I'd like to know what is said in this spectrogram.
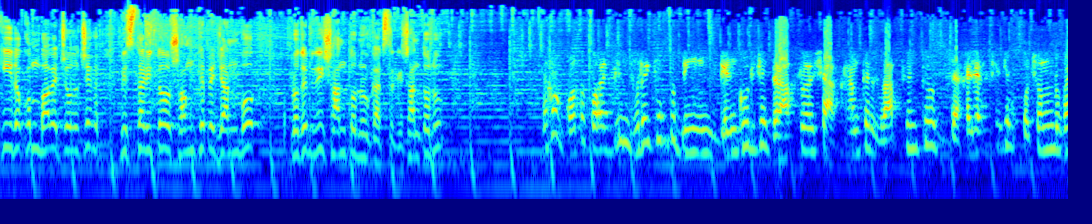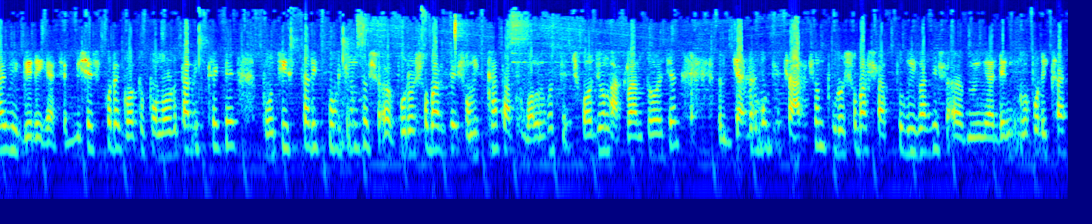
কী রকমভাবে চলছে বিস্তারিত সংক্ষেপে জানব। প্রতিনিধি শান্তনুর কাছ থেকে। শান্তনু? দেখো, গত কয়েকদিন ধরে কিন্তু ডেঙ্গুর যে গ্রাফ রয়েছে, আক্রান্তের গ্রাফ কিন্তু দেখা যাচ্ছে যে প্রচণ্ড ভাবে বেড়ে গেছে। বিশেষ করে গত পনেরো তারিখ থেকে পঁচিশ তারিখ পর্যন্ত পুরসভার যে সমীক্ষা তাতে বলা হচ্ছে ছজন আক্রান্ত হয়েছেন। যাদের মধ্যে চারজন পুরসভার স্বাস্থ্য বিভাগে ডেঙ্গু পরীক্ষায়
